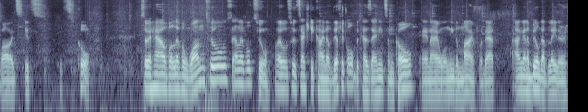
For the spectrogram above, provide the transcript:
Wow, it's it's it's cool. So we have a level 1 tools and level 2. Level 2 it's actually kind of difficult because I need some coal and I will need a mine for that. I'm gonna build that later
